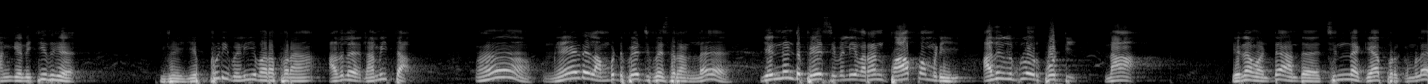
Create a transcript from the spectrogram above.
அங்கே நிற்கிதுங்க இவன் எப்படி வெளியே வரப்போகிறான் அதில் நமிதா. ஆ மேடையில் அம்பிட்டு பேச்சு பேசுகிறான்ல என்னன்ட்டு பேசி வெளியே வரான்னு பார்ப்ப முடி. அதுகளுக்குள்ள ஒரு போட்டி. நான் என்ன வந்துட்டு அந்த சின்ன கேப் இருக்கும்ல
